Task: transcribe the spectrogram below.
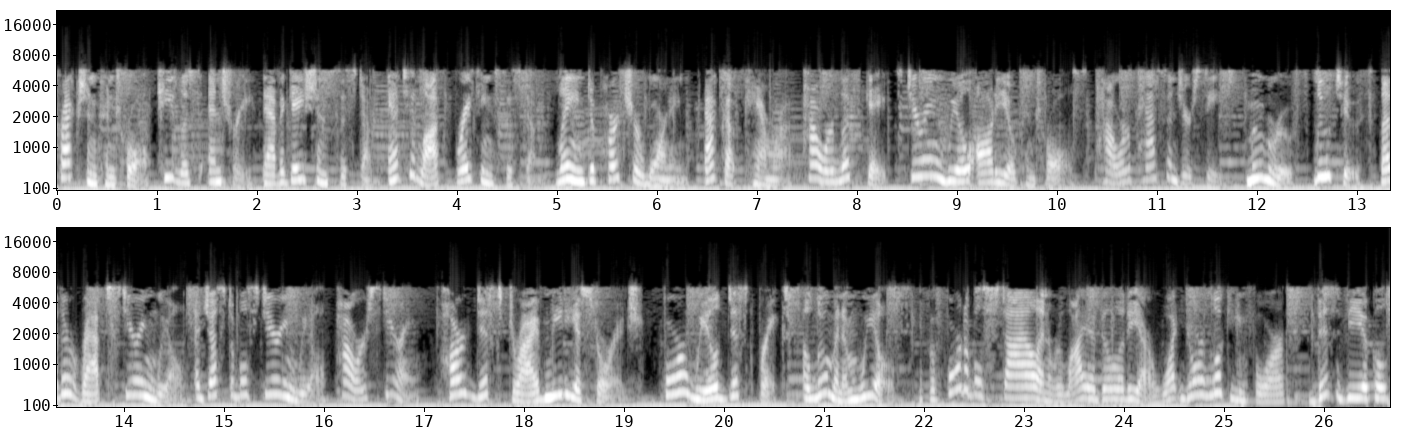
traction control, keyless entry, navigation system, anti-lock braking system, lane departure warning, backup camera, power liftgate, steering wheel audio controls, power passenger seat, moonroof, Bluetooth, leather wrapped steering wheel, adjustable steering wheel, power steering, hard disk drive media storage, four-wheel disc brakes, aluminum wheels. If affordable style and reliability are what you're looking for, this vehicle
